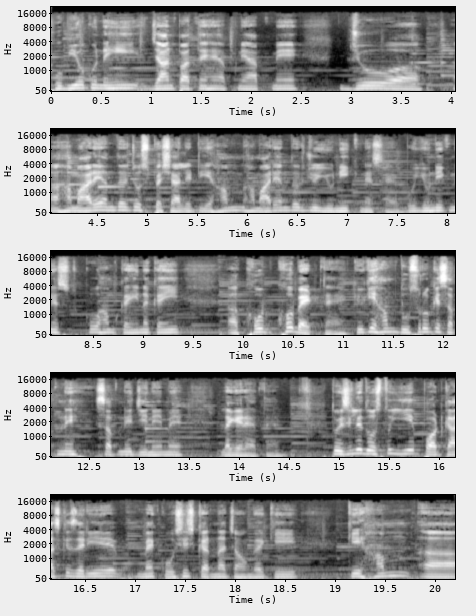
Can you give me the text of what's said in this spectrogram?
खूबियों को नहीं जान पाते हैं, अपने आप में जो हमारे अंदर जो स्पेशलिटी है हम हमारे अंदर जो यूनिकनेस है वो यूनिकनेस को हम कहीं ना कहीं खो खो बैठते हैं क्योंकि हम दूसरों के सपने सपने जीने में लगे रहते हैं। तो इसलिए दोस्तों ये पॉडकास्ट के ज़रिए मैं कोशिश करना चाहूँगा कि कि हम आ,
